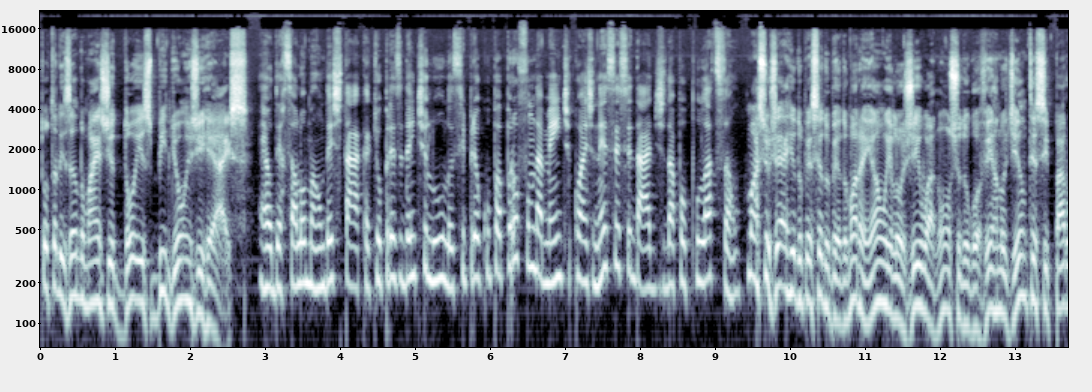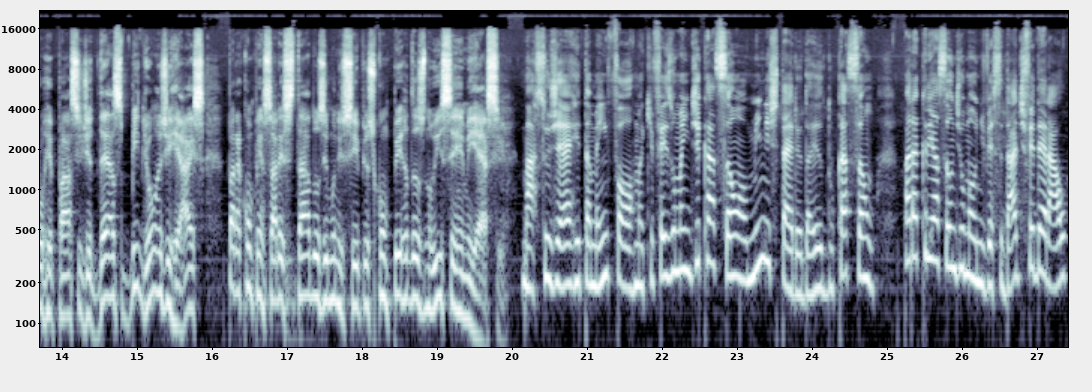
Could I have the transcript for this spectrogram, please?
totalizando mais de 2 bilhões de reais. Helder Salomão destaca que o presidente Lula se preocupa profundamente com as necessidades da população. Márcio Gerri, do PCdoB do Maranhão, elogia o anúncio do governo de antecipar o repasse de 10 bilhões de reais para compensar estados e municípios com perdas no ICMS. Márcio Gerri também informa que fez uma indicação ao Ministério da Educação para a criação de uma universidade federal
